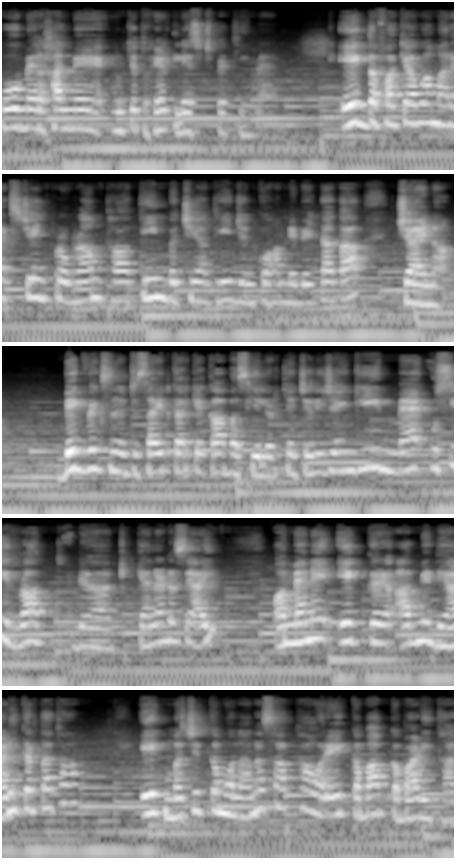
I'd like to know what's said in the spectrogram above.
वो मेरे ख्याल में उनके तो हेड लिस्ट पे थी मैं। एक दफ़ा क्या हुआ, हमारा एक्सचेंज प्रोग्राम था, तीन बच्चियाँ थीं जिनको हमने भेजना था चाइना। बिग विग्स ने डिसाइड करके कहा, बस ये लड़कियाँ चली जाएँगी। मैं उसी रात कनाडा से आई और मैंने एक आदमी दिहाड़ी करता था। एक मस्जिद का मौलाना साहब था और एक कबाब कबाड़ी था।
